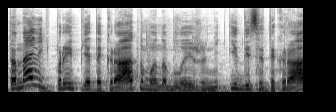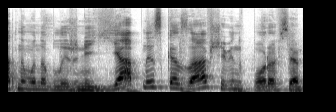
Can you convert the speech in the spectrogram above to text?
Та навіть при п'ятикратному наближенні і десятикратному наближенні я б не сказав, що він впорався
